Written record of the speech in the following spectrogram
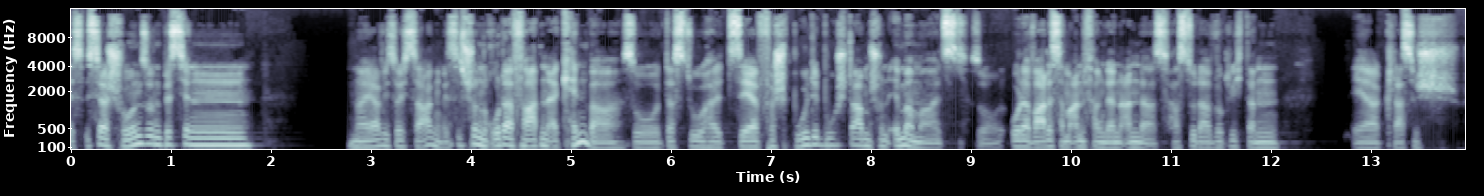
es ist ja schon so ein bisschen naja, wie soll ich sagen? Es ist schon ein roter Faden erkennbar, so dass du halt sehr verspulte Buchstaben schon immer malst. So. Oder war das am Anfang dann anders? Hast du da wirklich dann eher klassisch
